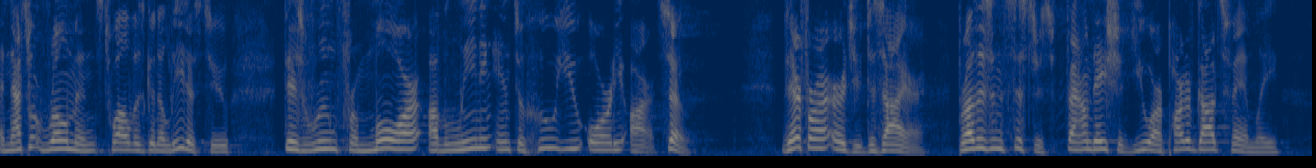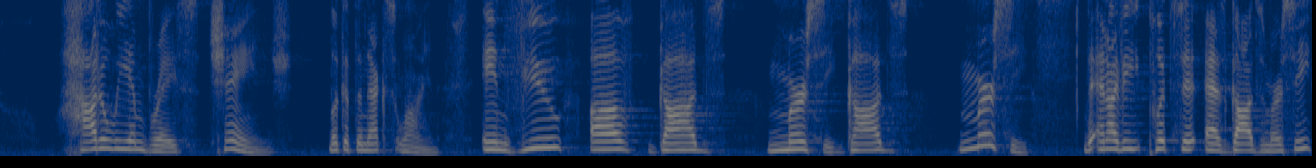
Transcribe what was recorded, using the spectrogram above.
And that's what Romans 12 is going to lead us to. There's room for more of leaning into who you already are. So, therefore, I urge you, desire, brothers and sisters, foundation, you are part of God's family. How do we embrace change? Look at the next line. In view of God's mercy, God's mercy. The NIV puts it as God's mercy.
